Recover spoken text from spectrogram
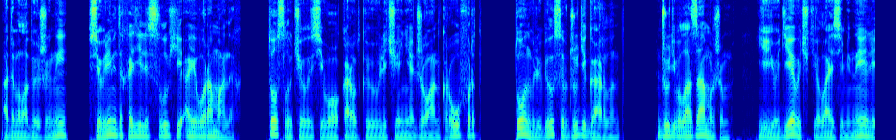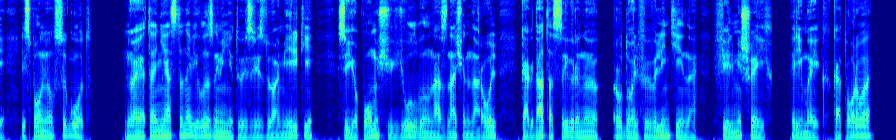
а до молодой жены все время доходили слухи о его романах. То случилось его короткое увлечение Джоан Кроуфорд, то он влюбился в Джуди Гарланд. Джуди была замужем, ее девочке, Лайзе Минелли, исполнился год. Но это не остановило знаменитую звезду Америки, с ее помощью Юл был назначен на роль, когда-то сыгранную Рудольфой Валентина в фильме «Шейх», ремейк которого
